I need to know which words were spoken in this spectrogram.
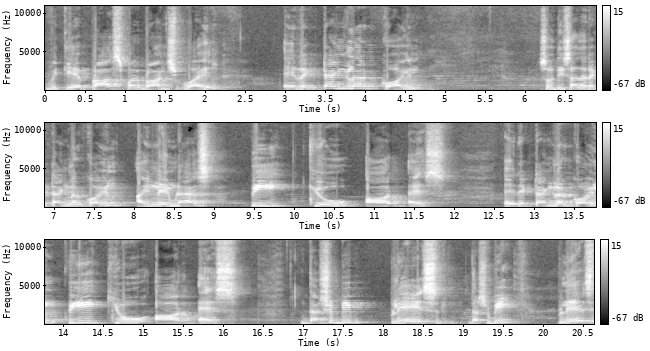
With a phosphor bronze wire a rectangular coil. So these are the rectangular coil i named as pqrs a rectangular coil pqrs that should be placed that should be placed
